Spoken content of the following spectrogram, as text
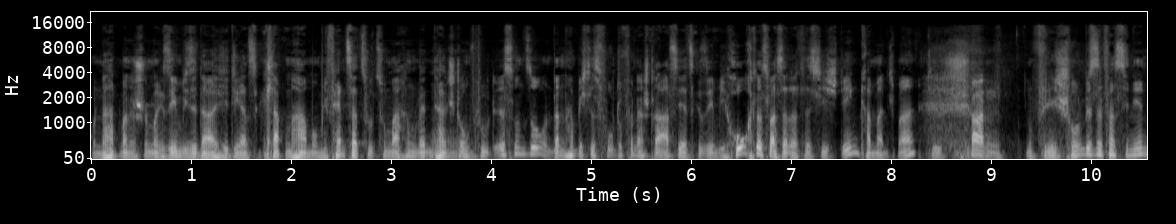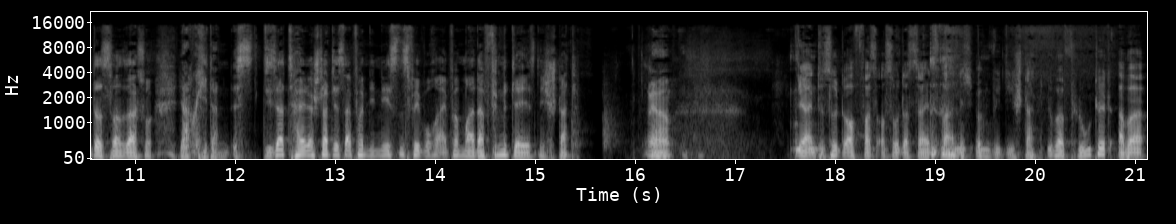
Und da hat man schon mal gesehen, wie sie da hier die ganzen Klappen haben, um die Fenster zuzumachen, wenn halt Sturmflut ist und so. Und dann habe ich das Foto von der Straße jetzt gesehen, wie hoch das Wasser da tatsächlich stehen kann manchmal. Die schon. Und finde ich schon ein bisschen faszinierend, dass man sagt so, ja okay, dann ist dieser Teil der Stadt jetzt einfach die nächsten zwei Wochen einfach mal, da findet der jetzt nicht statt. Ja. Ja, in Düsseldorf war es auch so, dass da jetzt zwar nicht irgendwie die Stadt überflutet, aber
